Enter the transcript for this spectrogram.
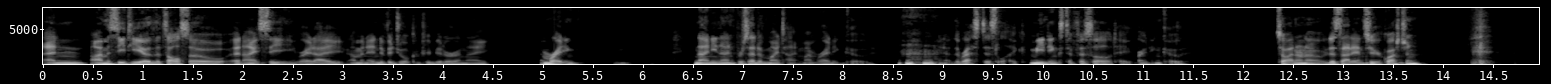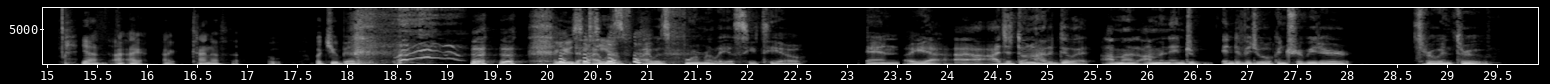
And I'm a CTO that's also an IC, right? I, I'm an individual contributor and I am writing 99% of my time I'm writing code Mhm. you know the rest is like meetings to facilitate writing code so i don't know does that answer your question Yeah, I, I, I kind of. What you bid? Are you a I CTO? was I was formerly a CTO, and uh, yeah, I, I just don't know how to do it. I'm a I'm an indi- individual contributor through and through.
